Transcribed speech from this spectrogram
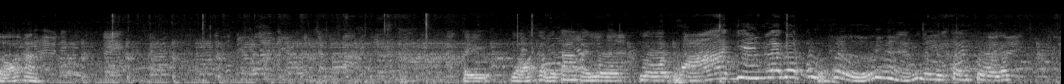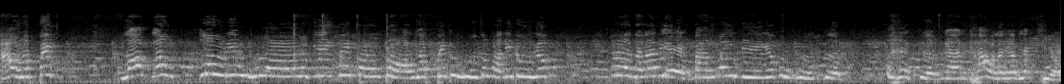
ย้อนมา ไปย้อนกลับไปตั้งไปโหลดโหลดขวายิงแล้วก็โอ้โหแหมไม่ลงไปตรงตัวครับเอาแล้วปิ๊กล็อกแล้วลูกนี้โอ้โหยิงไม่ตรงกรอบครับปิ๊กโอ้โหจังหวะนี้ดูครับออแต่นั้นพี่เอกบังไม่ดีครับโอ้โหเกือบเกือบงานเข้าแล้วครับยักษ์เขียว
